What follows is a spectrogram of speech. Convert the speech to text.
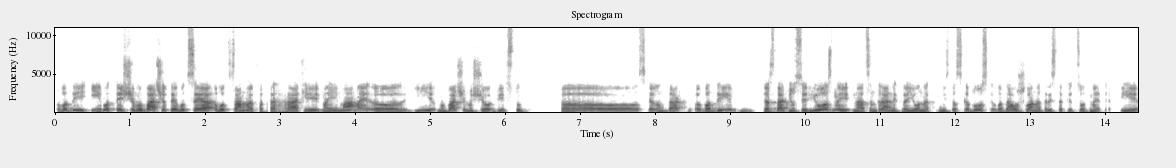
води. І от те, що ви бачите, оце от саме фотографії моєї мами, е, і ми бачимо, що відступ, е, скажімо так, води достатньо серйозний на центральних районах міста Скадовська. Вода ушла на 300-500 метрів. І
